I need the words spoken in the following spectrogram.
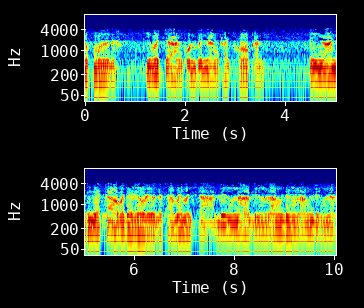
ยกมือนะที่ว่าจ้างคนไปนั่งขัดคอกันไองานที่จะก้าวไปได้เร็วๆนะทำให้มันช้าดึงหน้า ดึงหลัง ดึงหลัง ดึงหน้า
